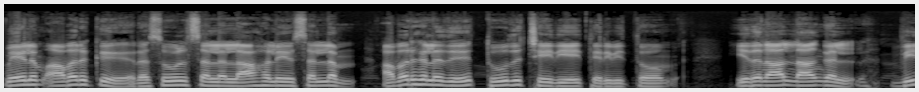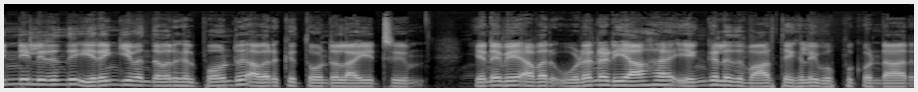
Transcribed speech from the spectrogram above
மேலும் அவருக்கு ரசூல் சல்லாஹ் அலி செல்லம் அவர்களது தூது செய்தியை தெரிவித்தோம். இதனால் நாங்கள் விண்ணிலிருந்து இறங்கி வந்தவர்கள் போன்று அவருக்கு தோன்றலாயிற்று. எனவே அவர் உடனடியாக எங்களது வார்த்தைகளை ஒப்புக்கொண்டார்.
